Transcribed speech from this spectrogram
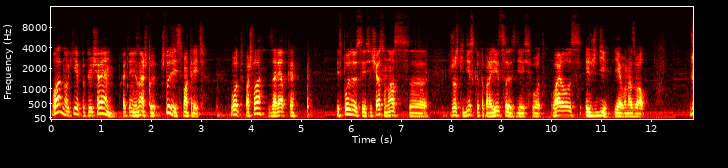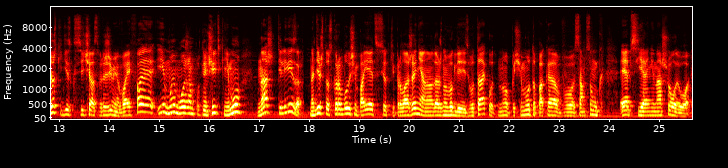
Ладно, окей, подключаем. Хотя не знаю, что, что здесь смотреть. Вот, пошла зарядка. Используется и сейчас у нас э, жесткий диск, это продится здесь. Вот, Wireless HD я его назвал. Жесткий диск сейчас в режиме Wi-Fi, и мы можем подключить к нему наш телевизор. Надеюсь, что в скором будущем появится все-таки приложение, оно должно выглядеть вот так вот, но почему-то пока в Samsung Apps я не нашел его.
